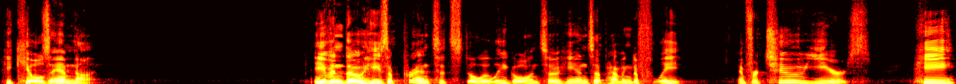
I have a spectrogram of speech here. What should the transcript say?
he kills Amnon. Even though he's a prince, it's still illegal, and so he ends up having to flee. And for two years, he,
